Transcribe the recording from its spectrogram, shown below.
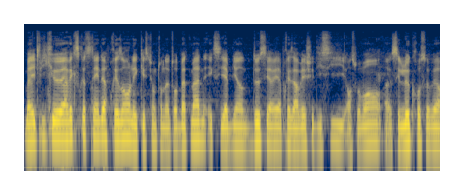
Bah, et puis qu'avec Scott Snyder présent, les questions tournent autour de Batman et que s'il y a bien deux séries à préserver chez DC en ce moment, euh, c'est le crossover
